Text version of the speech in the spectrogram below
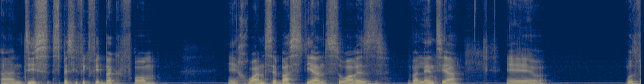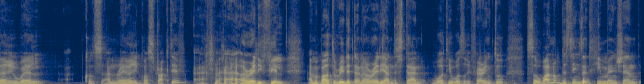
and this specific feedback from uh, Juan Sebastian Suarez Valencia uh, was very well and very constructive. I already feel I'm about to read it and I already understand what he was referring to. So one of the things that he mentioned,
